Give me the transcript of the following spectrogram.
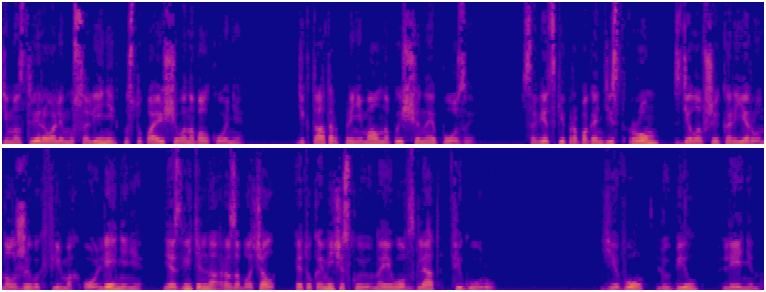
демонстрировали Муссолини, выступающего на балконе. Диктатор принимал напыщенные позы. Советский пропагандист Ром, сделавший карьеру на лживых фильмах о Ленине, язвительно разоблачал эту комическую, на его взгляд, фигуру. Его любил Ленин.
